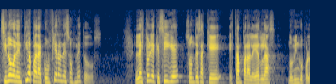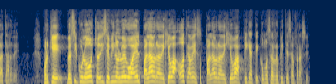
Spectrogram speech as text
sino valentía para confiar en esos métodos. La historia que sigue son de esas que están para leerlas domingo por la tarde. Porque versículo 8 dice, vino luego a él palabra de Jehová, otra vez, palabra de Jehová. Fíjate cómo se repite esa frase.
